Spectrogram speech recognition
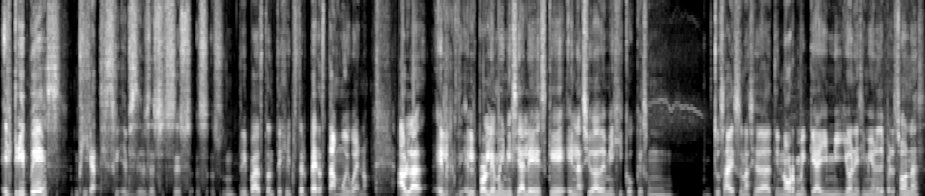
El trip es, fíjate, es, un trip bastante hipster, pero está muy bueno. Habla, el, el problema inicial es que en la Ciudad de México, que es un, tú sabes, una ciudad enorme que hay millones y millones de personas.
